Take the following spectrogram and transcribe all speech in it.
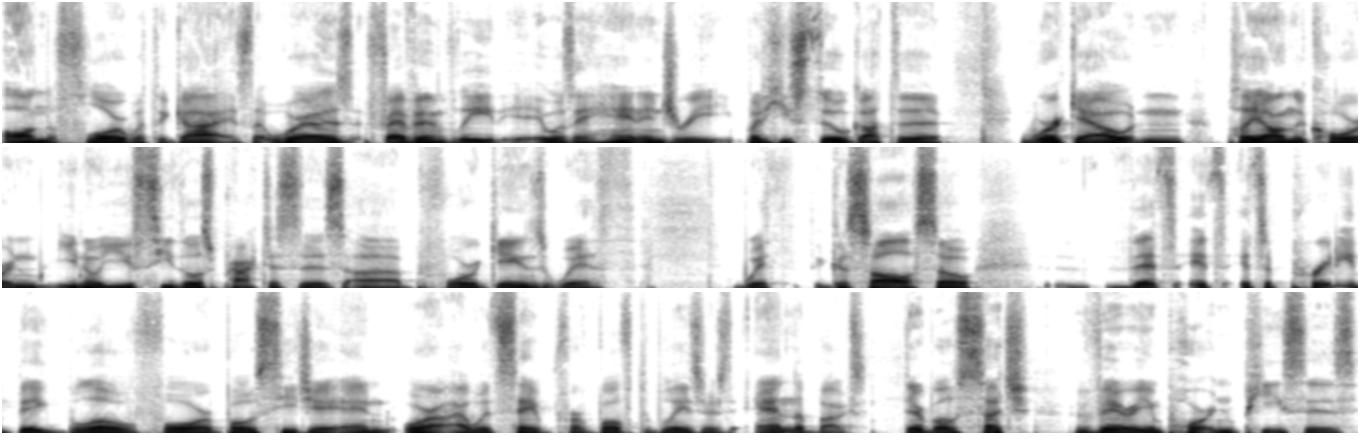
on the floor with the guys. Whereas Fred VanVleet, it was a hand injury, but he still got to work out and play on the court. And you know, you see those practices uh, before games with with Gasol. So that's it's it's a pretty big blow for both CJ and or I would say for both the Blazers and the Bucks. They're both such very important pieces,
